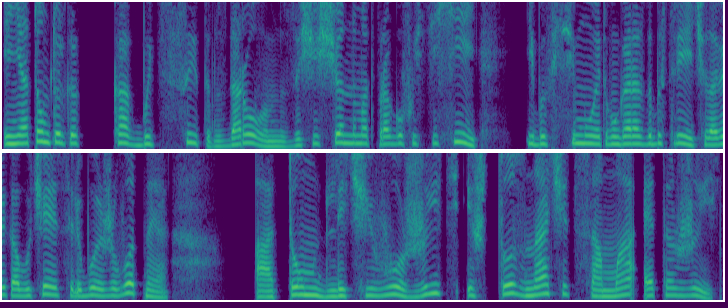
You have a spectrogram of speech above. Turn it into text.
И не о том только, как быть сытым, здоровым, защищенным от врагов и стихий, ибо всему этому гораздо быстрее человек обучается любое животное, а о том, для чего жить и что значит сама эта жизнь.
